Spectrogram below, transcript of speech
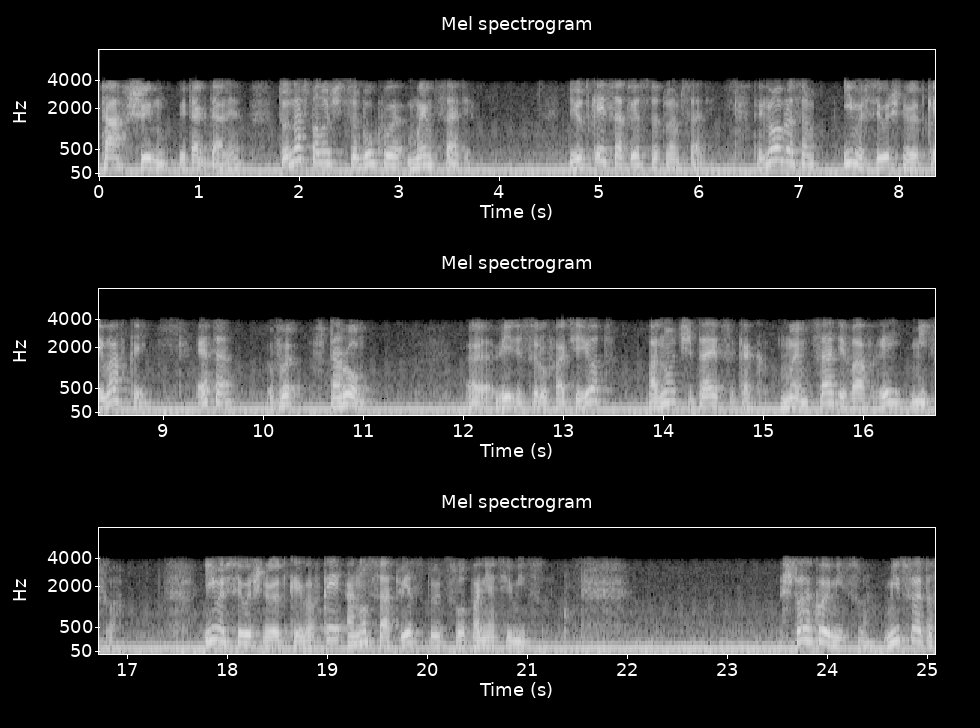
Тав, Шин и так далее, то у нас получится буквы Мем Цади. Юткей соответствует Мем Цади. Таким образом, имя Всевышнего Юткей Вавкой – это в втором э, виде Йод, оно читается как Мем Цади Вавгей Мицва. Имя Всевышнего Юткей Вавкей, оно соответствует понятию Мицва. Что такое Мицва? Мицва – это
